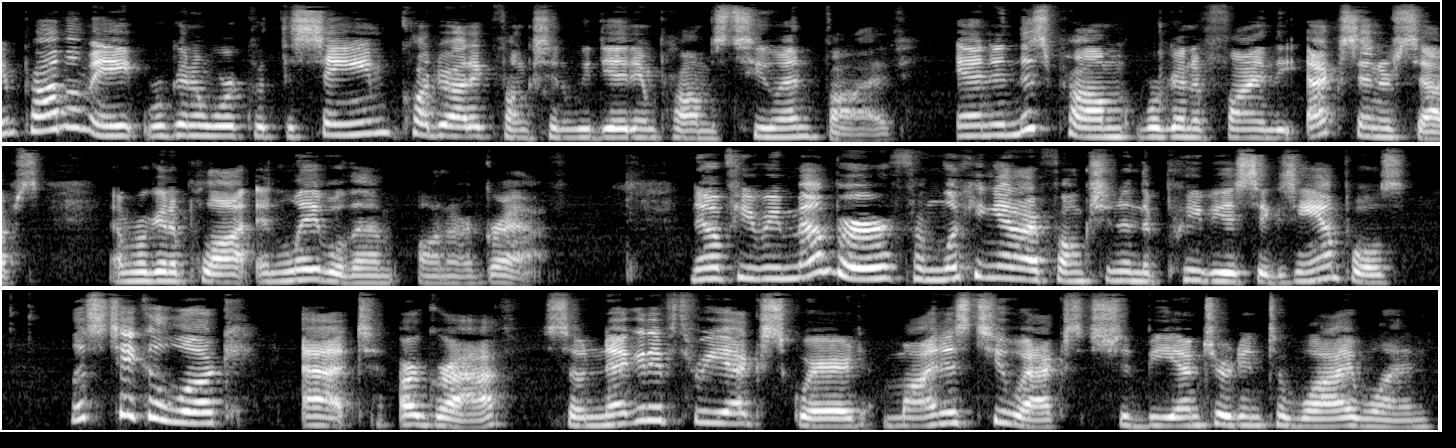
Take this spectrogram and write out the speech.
In problem 8, we're going to work with the same quadratic function we did in problems 2 and 5. And in this problem, we're going to find the x-intercepts and we're going to plot and label them on our graph. Now, if you remember from looking at our function in the previous examples, let's take a look at our graph. So negative 3x squared minus 2x should be entered into y1.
